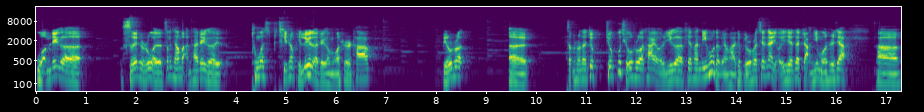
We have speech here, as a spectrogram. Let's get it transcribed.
我们这个 Switch 如果增强版，它这个通过提升频率的这个模式，它，比如说，呃，怎么说呢？就就不求说它有一个天翻地覆的变化。就比如说现在有一些在掌机模式下，呃，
